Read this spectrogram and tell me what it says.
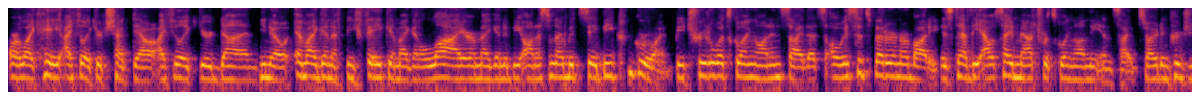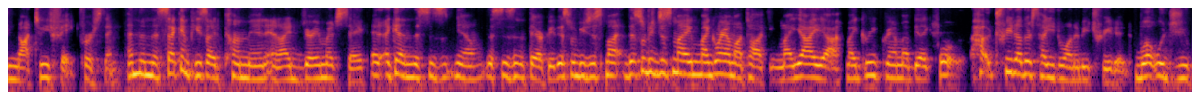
are like, hey, I feel like you're checked out, I feel like you're done, you know, am I going to be fake? Am I going to lie? Or am I going to be honest. And I would say be congruent, be true to what's going on inside. That's always sits better in our body is to have the outside match what's going on, the inside. So I'd encourage you not to be fake, first thing. And then the second piece I'd come in and I'd very much say, again, this is, you know, this isn't therapy. This would be just my, this would be just my, my grandma talking, my yaya, my Greek grandma be like, well, how, treat others how you'd want to be treated. What would you,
